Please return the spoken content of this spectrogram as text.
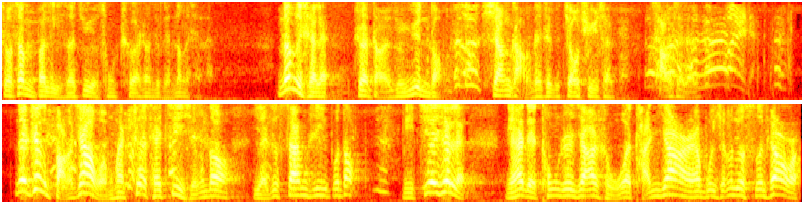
就这么把李泽钜从车上就给弄下来。弄下来，这等于就运到香港的这个郊区去了，藏起来了。那这个绑架，我们看这才进行到也就三分之一不到。你接下来你还得通知家属啊，谈价啊，不行就撕票啊。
